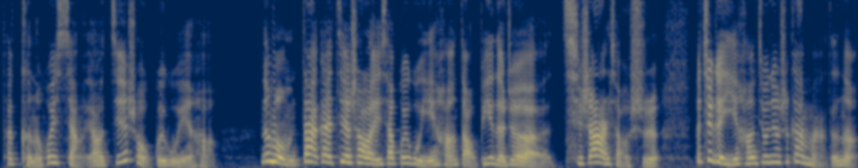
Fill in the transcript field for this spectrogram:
他可能会想要接手硅谷银行。那么我们大概介绍了一下硅谷银行倒闭的这七十二小时。那这个银行究竟是干嘛的呢？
